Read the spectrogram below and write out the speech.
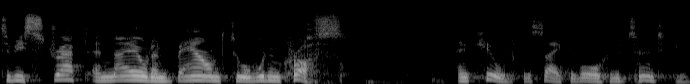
to be strapped and nailed and bound to a wooden cross and killed for the sake of all who would turn to him.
